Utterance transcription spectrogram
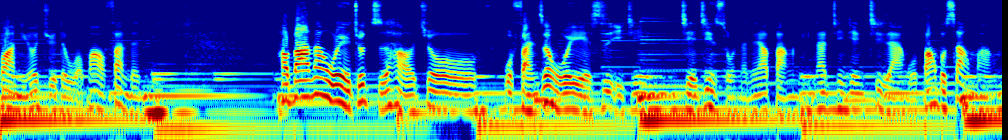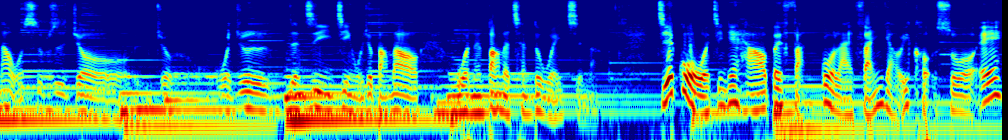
话，你又觉得我冒犯了你，好吧？那我也就只好就我反正我也是已经竭尽所能的要帮你。那今天既然我帮不上忙，那我是不是就就我就仁至义尽，我就帮到我能帮的程度为止嘛？结果我今天还要被反过来反咬一口，说：“诶，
